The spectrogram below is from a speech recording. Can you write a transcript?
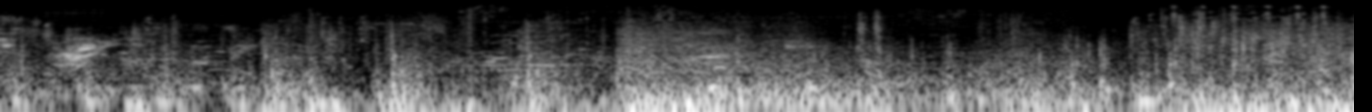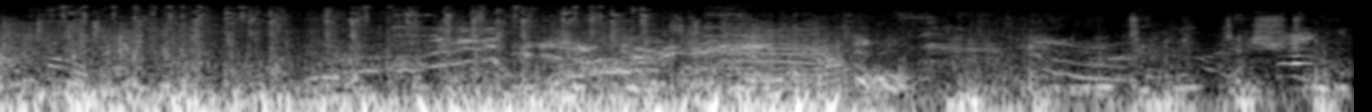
destroyed. Thank you.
